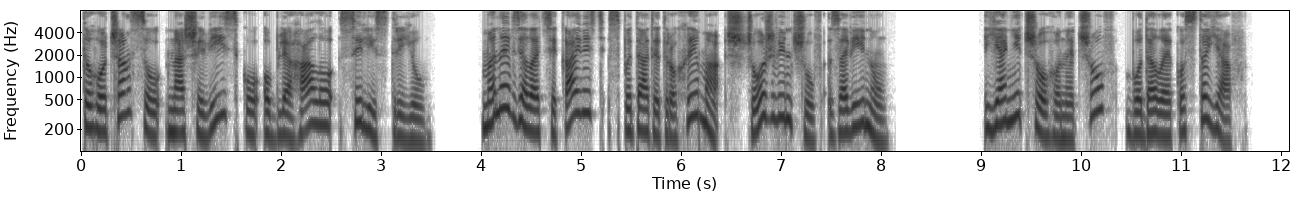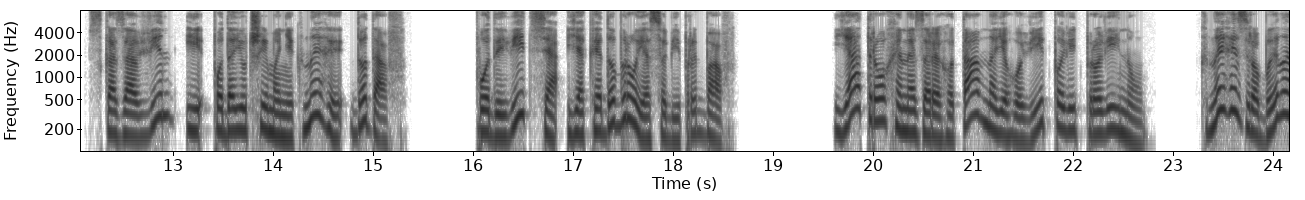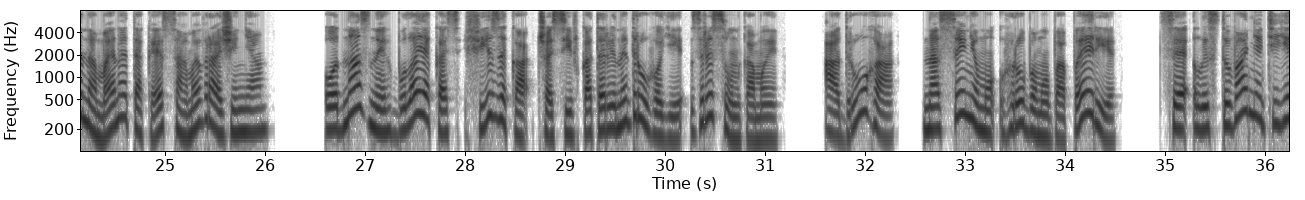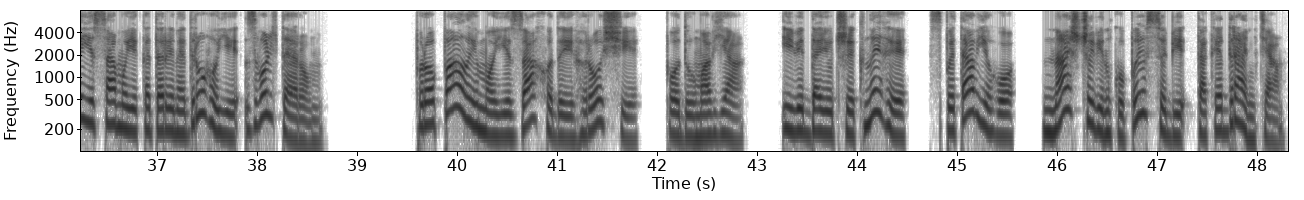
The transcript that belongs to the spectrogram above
Того часу наше військо облягало Селістрію. Мене взяла цікавість спитати Трохима, що ж він чув за війну. Я нічого не чув, бо далеко стояв, сказав він і, подаючи мені книги, додав Подивіться, яке добро я собі придбав. Я трохи не зареготав на його відповідь про війну. Книги зробили на мене таке саме враження. Одна з них була якась фізика часів Катерини II з рисунками, а друга на синьому грубому папері це листування тієї самої Катерини II з Вольтером. Пропали мої заходи й гроші, подумав я, і, віддаючи книги, спитав його, нащо він купив собі таке дрантя.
